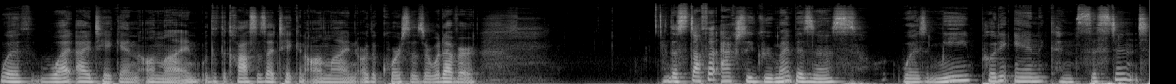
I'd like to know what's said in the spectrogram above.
with what I'd taken online, with the classes I'd taken online or the courses or whatever. The stuff that actually grew my business was me putting in consistent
